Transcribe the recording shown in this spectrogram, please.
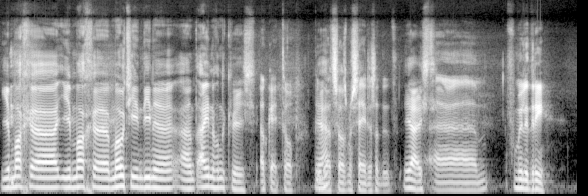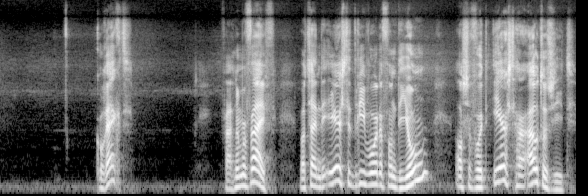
je mag, eh, je mag eh, motie indienen aan het einde van de quiz. Oké, top. Doe Ja? dat zoals Mercedes dat doet. Juist. Ehm, Formule 3. Correct. Vraag nummer 5. Wat zijn de eerste drie woorden van Dion als ze voor het eerst haar auto ziet?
